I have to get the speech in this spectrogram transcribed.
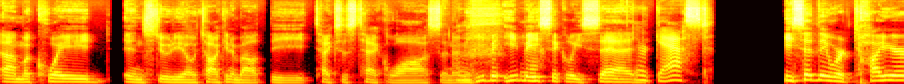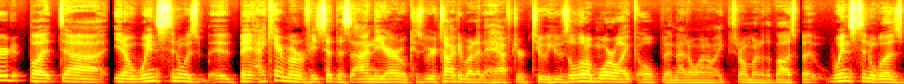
uh, McQuaid in studio talking about the Texas Tech loss, and I mean he he Yeah. basically said They're gassed. he said they were tired, but uh, you know Winston was. uh, I can't remember if he said this on the air because we were talking about it after too. He was a little more like open. I don't want to like throw him under the bus, but Winston was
